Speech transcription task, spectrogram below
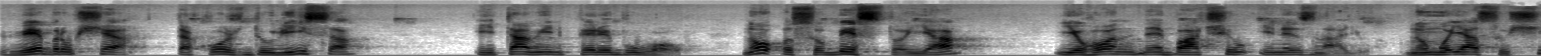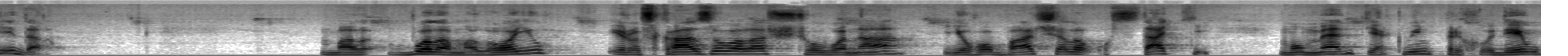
вибрався також до ліса, і там він перебував. Ну, особисто я його не бачив і не знаю. Ну, моя сусіда була малою і розказувала, що вона його бачила останній момент, як він приходив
